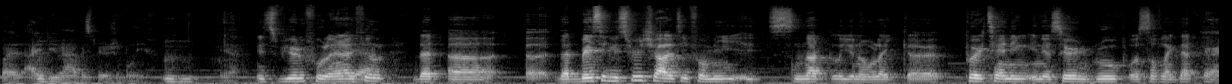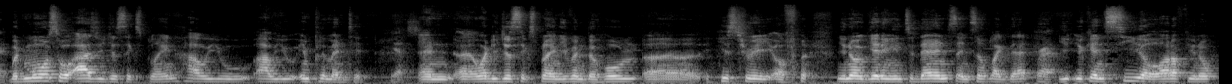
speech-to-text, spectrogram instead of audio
but I do have a spiritual belief. hmm Yeah. It's beautiful, and I Yeah. feel that uh, uh, that basically spirituality for me, it's not you know like uh, pertaining in a certain group or stuff like that, Right. but more so as you just explained how you how you implement it. Yes. and uh, what you just explained, even the whole uh, history of you know getting into dance and stuff like that. Right. You, you can see a lot of you know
